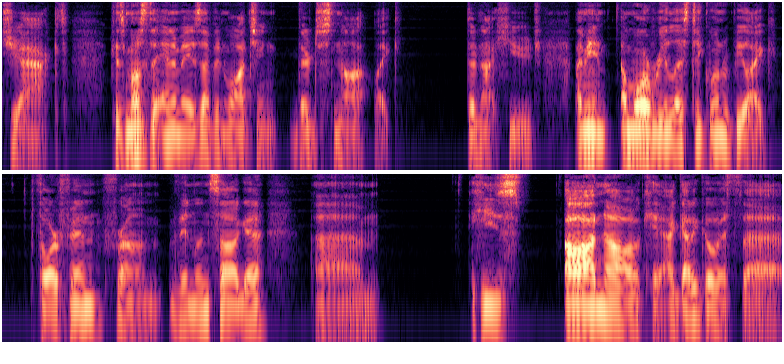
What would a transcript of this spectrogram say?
jacked. Because most of the animes I've been watching, they're just not like they're not huge. I mean, a more realistic one would be like Thorfinn from Vinland Saga. Um, he's oh no, okay, I gotta go with uh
